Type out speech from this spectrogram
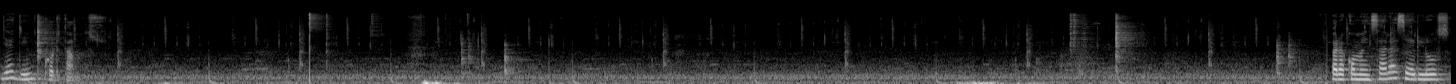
y allí cortamos. Para comenzar a hacer los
